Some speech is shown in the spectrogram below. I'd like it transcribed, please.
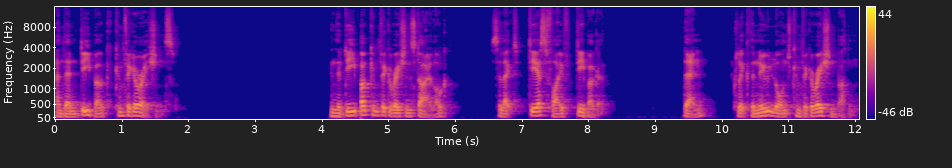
and then Debug Configurations. In the Debug Configurations dialog, select DS5 Debugger. Then, click the new Launch Configuration button.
